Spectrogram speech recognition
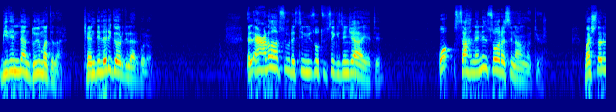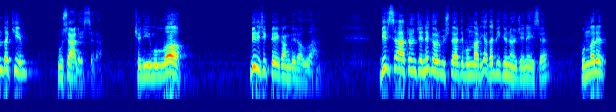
Birinden duymadılar. Kendileri gördüler bunu. El-A'raf suresinin 138. ayeti o sahnenin sonrasını anlatıyor. Başlarında kim? Musa aleyhisselam. Kelimullah. Biricik peygamberi Allah'ın. Bir saat önce ne görmüşlerdi bunlar ya da bir gün önce neyse. Bunları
